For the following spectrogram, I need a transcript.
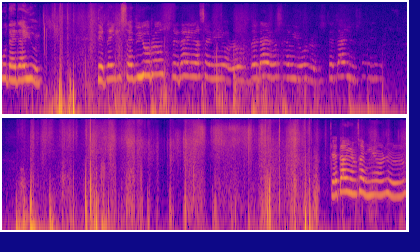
Bu dedeyim. Dedeyi seviyoruz, dedeyi seviyoruz, dedeyi seviyoruz, dedeyi seviyoruz. Dedeyi seviyoruz.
